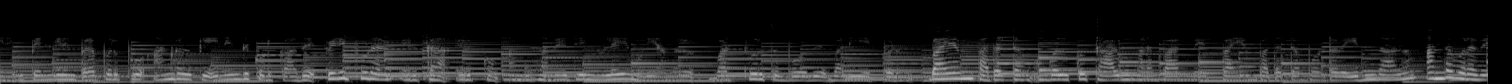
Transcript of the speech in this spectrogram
எனில் பெண்களின் பிறப்புறுப்பு ஆண்களுக்கு இணைந்து கொடுக்காது. பிடிப்புடன் இருக்க இருக்கும். அந்த சமயத்தில் நுழைய முடியாமல் வற்புறுத்தும் போது வலி ஏற்படும். பயம் பதட்டம் உங்களுக்குள் தாழ்வு மனப்பான்மை பயம் பதட்டம் போன்ற இருந்தாலும் அந்த உறவை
